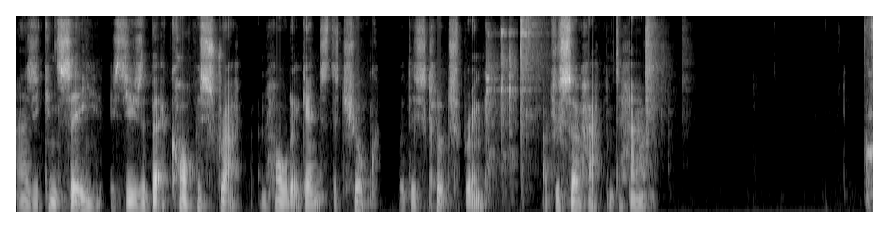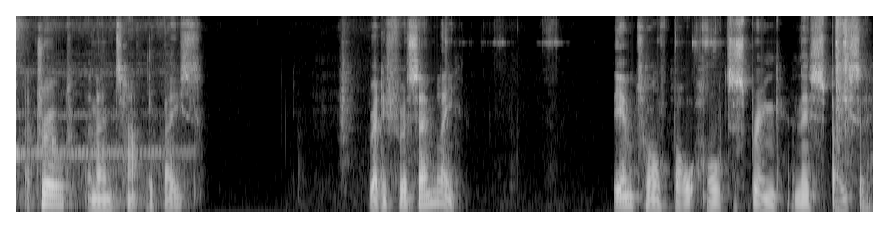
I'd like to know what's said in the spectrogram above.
as you can see, is to use a bit of copper strap and hold it against the chuck with this clutch spring I just so happen to have. I drilled and then tapped the base. Ready for assembly. The M12 bolt holds a spring and this spacer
